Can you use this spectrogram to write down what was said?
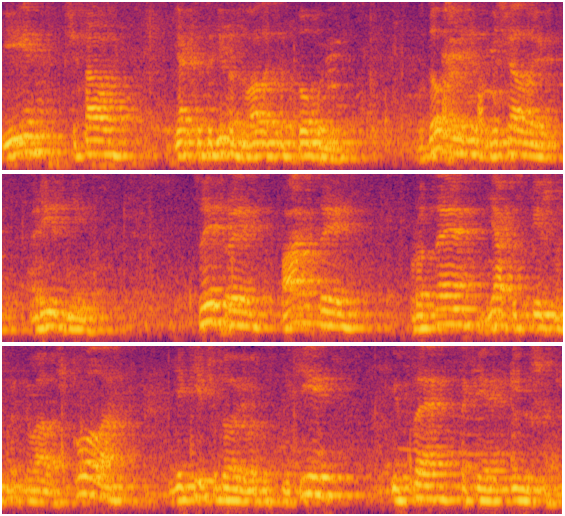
і читав, як це тоді називалося доповідь. В доповіді звучали різні цифри, факти про те, як успішно працювала школа, які чудові випускники і все таке інше.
